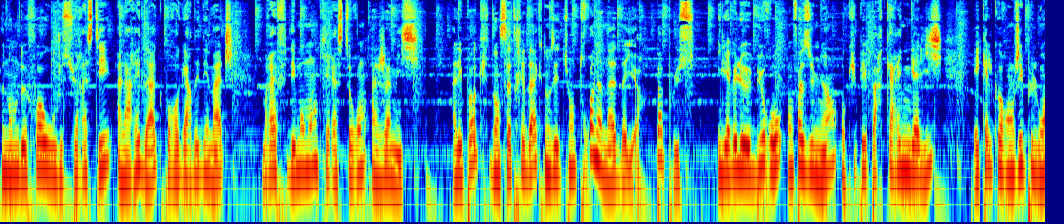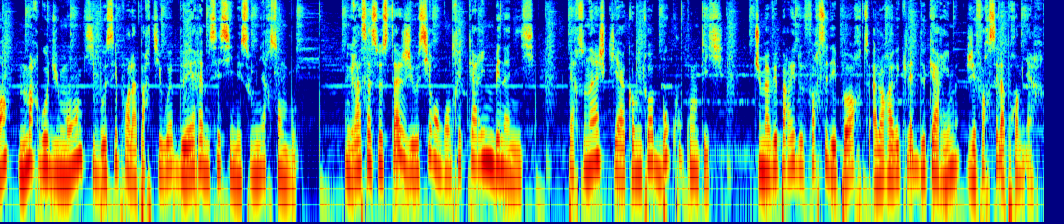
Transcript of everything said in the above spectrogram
le nombre de fois où je suis restée à la rédac pour regarder des matchs. Bref, des moments qui resteront à jamais. À l'époque, dans cette rédac, nous étions trois nanas d'ailleurs, pas plus. Il y avait le bureau en face du mien, occupé par Karine Galli, et quelques rangées plus loin, Margot Dumont, qui bossait pour la partie web de RMC si mes souvenirs sont bons. Grâce à ce stage, j'ai aussi rencontré Karim Benani, personnage qui a comme toi beaucoup compté. Tu m'avais parlé de forcer des portes, alors avec l'aide de Karim, j'ai forcé la première.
